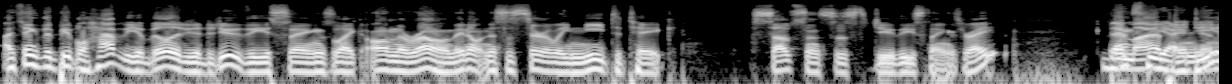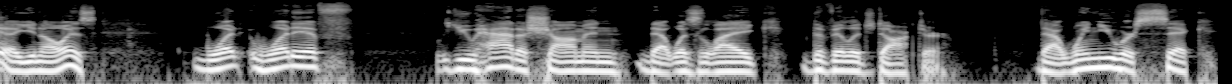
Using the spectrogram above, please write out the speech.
I think that people have the ability to do these things like on their own. They don't necessarily need to take substances to do these things, right? that's my the opinion. idea you know is what what if you had a shaman that was like the village doctor that when you were sick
